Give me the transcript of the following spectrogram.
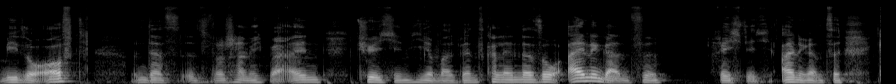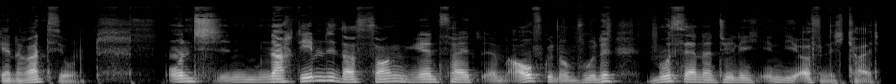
wie so oft, und das ist wahrscheinlich bei allen Türchen hier im Adventskalender so, eine ganze, richtig, eine ganze Generation. Und nachdem dieser Song jetzt halt ähm, aufgenommen wurde, muss er natürlich in die Öffentlichkeit.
